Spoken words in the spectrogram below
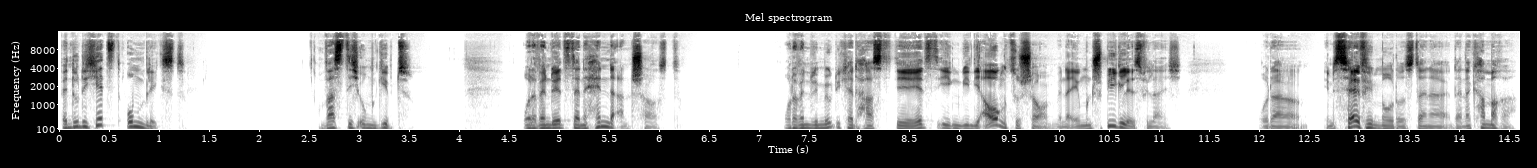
wenn du dich jetzt umblickst, was dich umgibt, oder wenn du jetzt deine Hände anschaust, oder wenn du die Möglichkeit hast, dir jetzt irgendwie in die Augen zu schauen, wenn da irgendwo ein Spiegel ist vielleicht, oder im Selfie-Modus deiner, deiner Kamera.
